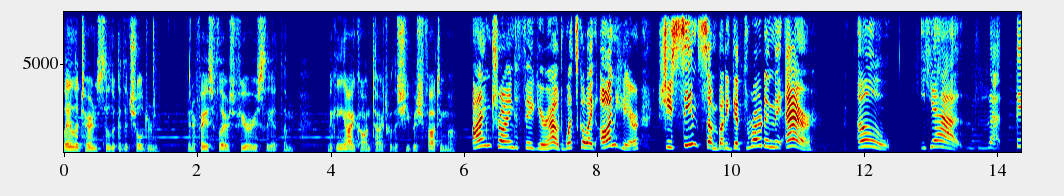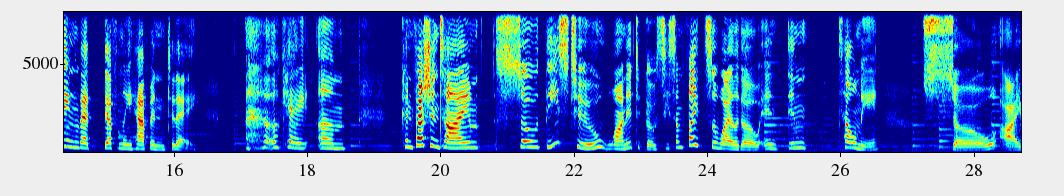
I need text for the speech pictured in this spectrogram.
Layla turns to look at the children, and her face flares furiously at them, making eye contact with a sheepish Fatima. I'm trying to figure out what's going on here. She's seen somebody get thrown in the air. Oh, yeah, that thing that definitely happened today. okay, um, confession time. So these two wanted to go see some fights a while ago and didn't tell me. So I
